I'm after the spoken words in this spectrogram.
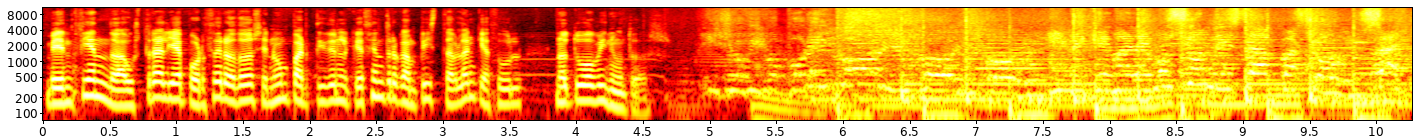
venciendo a Australia por 0-2 en un partido en el que centrocampista blanquiazul no tuvo minutos. Y yo vivo por el gol, gol, gol. Y me quema la emoción de esta pasión.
